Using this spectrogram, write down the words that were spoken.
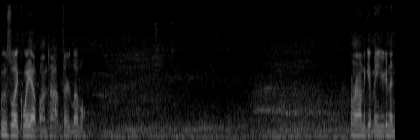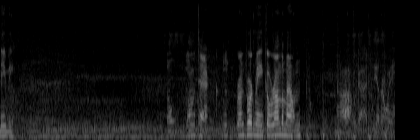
Who's like way up on top, third level? Come around to get me. You're gonna need me. Don't don't attack. Just run toward me. Go around the mountain. Oh god, the other way.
